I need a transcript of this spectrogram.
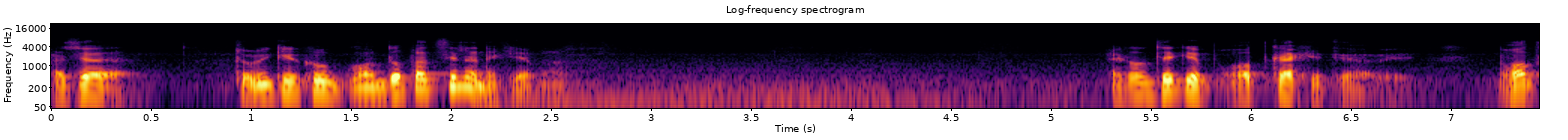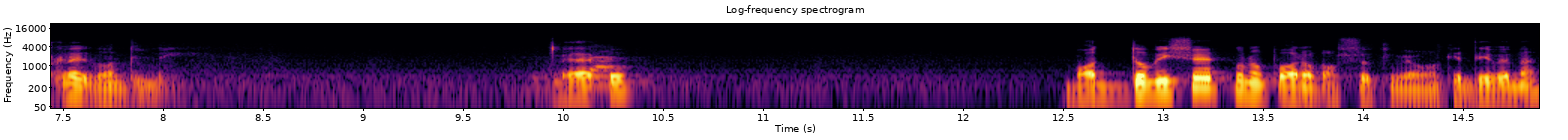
আচ্ছা তুমি কি খুব গন্ধ পাচ্ছিলে নাকি আমার? এখন থেকে ভদকা খেতে হবে। ভদকায় গন্ধ নেই। দেখো। মদ্য বিষয়ের কোনো পরামর্শ তুমি আমাকে দেবে না।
